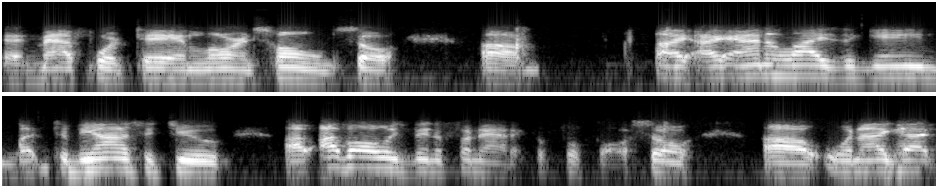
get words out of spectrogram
and Matt Forte and Lawrence Holmes. So um, I, I analyze the game, but to be honest with you, I've always been a fanatic of football. So uh, when I got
